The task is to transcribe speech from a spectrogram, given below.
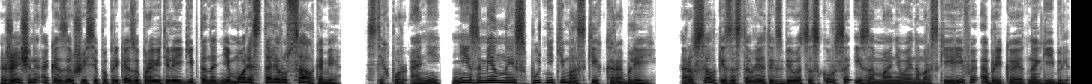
Женщины, оказавшиеся по приказу правителя Египта на дне моря, стали русалками. С тех пор они — неизменные спутники морских кораблей. Русалки заставляют их сбиваться с курса и, заманивая на морские рифы, обрекают на гибель.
